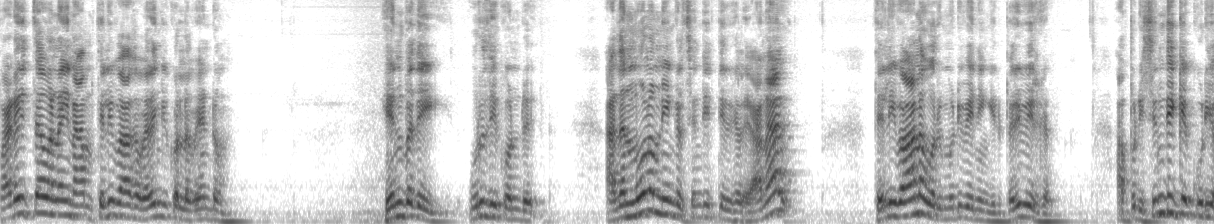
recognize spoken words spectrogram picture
படைத்தவனை நாம் தெளிவாக விளங்கிக் கொள்ள வேண்டும் என்பதை உறுதி கொண்டு அதன் மூலம் நீங்கள் சிந்தித்தீர்களே. ஆனால் தெளிவான ஒரு முடிவை நீங்கள் பெறுவீர்கள். அப்படி சிந்திக்கக்கூடிய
